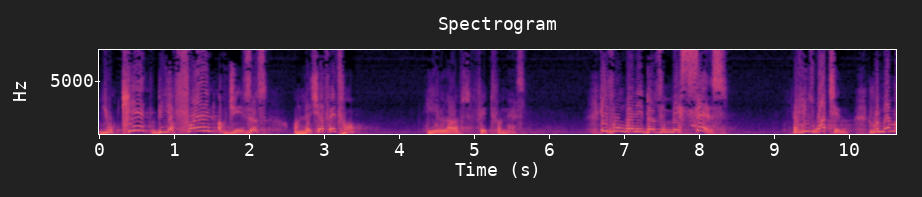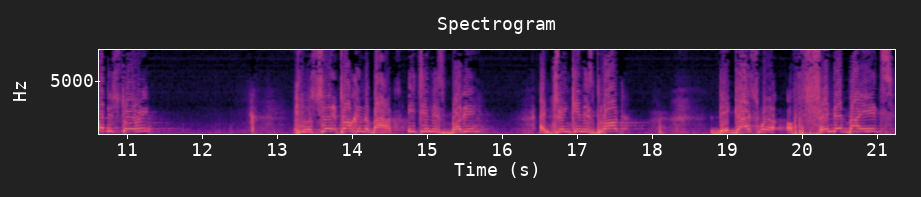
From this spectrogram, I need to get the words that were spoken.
You can't be a friend of Jesus unless you're faithful. He loves faithfulness. Even when it doesn't make sense. And he's watching. Remember the story? He was talking about eating his body and drinking his blood. The guys were offended by it.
